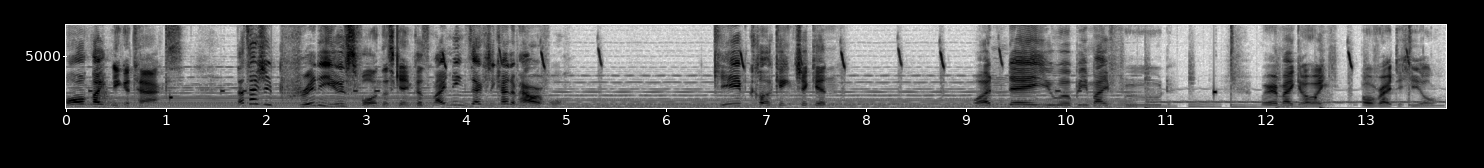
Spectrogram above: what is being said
all lightning attacks. That's actually pretty useful in this game because lightning's actually kind of powerful. Keep cooking, chicken. One day you will be my food. Where am I going? Oh, right, to heal.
